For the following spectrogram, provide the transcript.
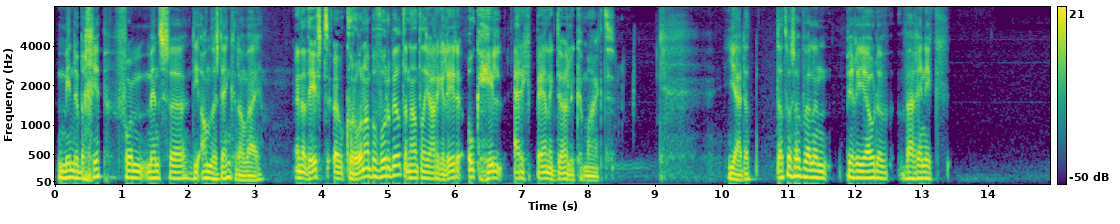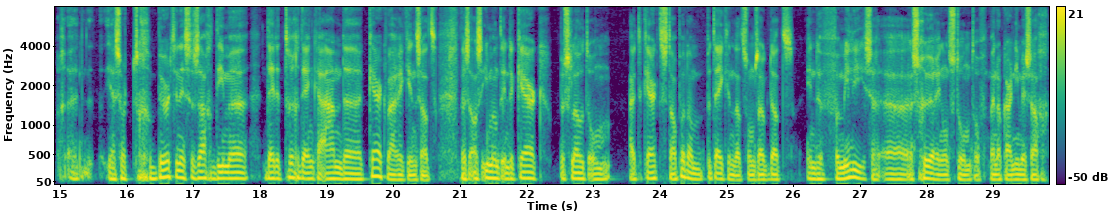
minder begrip voor mensen die anders denken dan wij. En dat heeft corona bijvoorbeeld een aantal jaren geleden ook heel erg pijnlijk duidelijk gemaakt. Ja, dat, dat was ook wel een periode waarin ik uh, ja, soort gebeurtenissen zag die me deden terugdenken aan de kerk waar ik in zat. Dus als iemand in de kerk besloot om uit de kerk te stappen, dan betekende dat soms ook dat in de familie uh, een scheuring ontstond of men elkaar niet meer zag.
